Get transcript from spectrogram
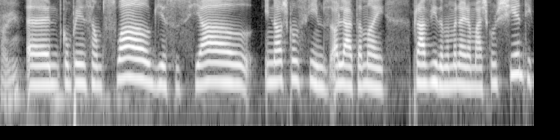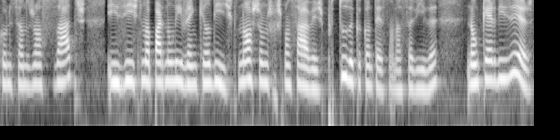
Ok. ah, de compreensão pessoal, guia social, e nós conseguimos olhar também para a vida de uma maneira mais consciente e com noção dos nossos atos. Existe uma parte no livro em que ele diz que nós somos responsáveis por tudo o que acontece na nossa vida. Não quer dizer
